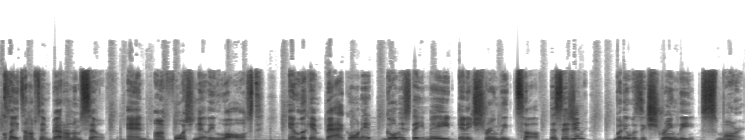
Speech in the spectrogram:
Klay Thompson bet on himself and unfortunately lost. And looking back on it, Golden State made an extremely tough decision, but it was extremely smart.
